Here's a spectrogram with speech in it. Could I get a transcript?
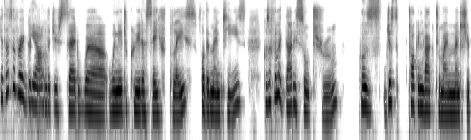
Yeah, that's a very good Yeah. point that you said where we need to create a safe place for the mentees because I feel like that is so true. Because just talking back to my mentorship,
